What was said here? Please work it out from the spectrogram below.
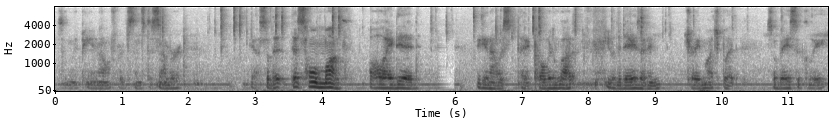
it's my P and L for since December. Yeah, so this, this whole month, all I did, again, I was I had COVID a lot, a few of the days I didn't trade much, but so basically,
